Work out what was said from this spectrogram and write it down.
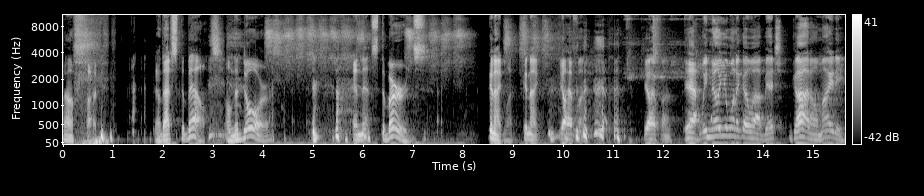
Oh fuck! now that's the bell on the door, and that's the birds. Good night. Good night. Y'all have fun. Y'all have fun. Yeah, we know you want to go out, bitch. God Almighty.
